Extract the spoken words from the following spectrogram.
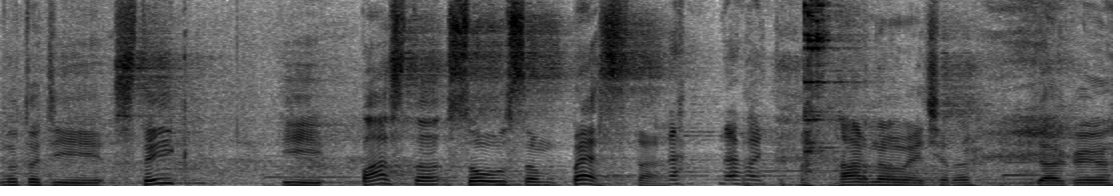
Ну тоді стейк і паста з соусом песта. Давайте. Гарного вечора. Дякую.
